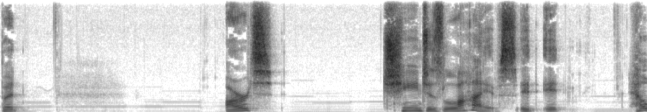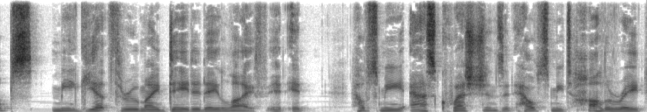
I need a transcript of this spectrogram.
But art changes lives. It, it helps me get through my day to day life. It, it helps me ask questions. It helps me tolerate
